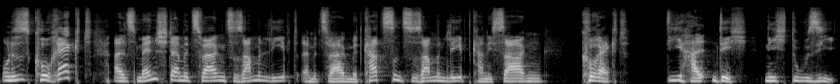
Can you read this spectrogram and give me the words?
Und es ist korrekt, als Mensch, der mit Zwergen zusammenlebt, äh, mit Zwergen, mit Katzen zusammenlebt, kann ich sagen, korrekt. Die halten dich, nicht du sie.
